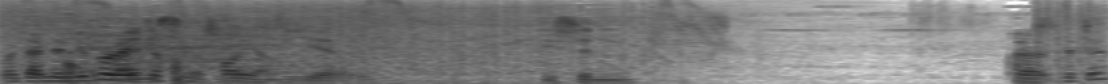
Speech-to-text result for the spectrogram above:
Und deine auch Liberators sind teuer. Die, die sind. Äh, bitte?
